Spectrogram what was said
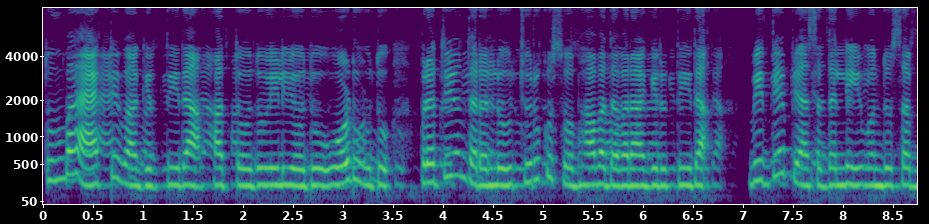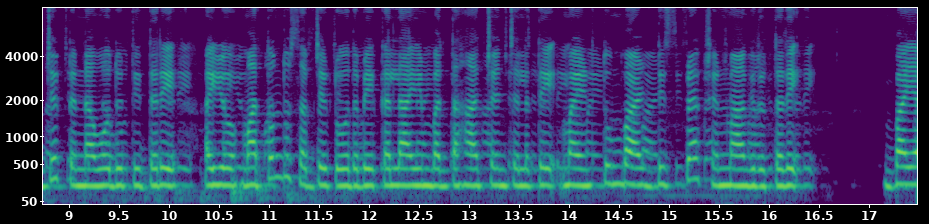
ತುಂಬಾ ಆಕ್ಟಿವ್ ಆಗಿರ್ತೀರಾ? ಹತ್ತೋದು, ಇಳಿಯೋದು, ಓಡುವುದು ಪ್ರತಿಯೊಂದರಲ್ಲೂ ಚುರುಕು ಸ್ವಭಾವದವರಾಗಿರುತ್ತೀರಾ? ವಿದ್ಯಾಭ್ಯಾಸದಲ್ಲಿ ಒಂದು ಸಬ್ಜೆಕ್ಟ್ ಅನ್ನ ಓದುತ್ತಿದ್ದರೆ, ಅಯ್ಯೋ, ಮತ್ತೊಂದು ಸಬ್ಜೆಕ್ಟ್ ಓದಬೇಕಲ್ಲ ಎಂಬಂತಹ ಚಂಚಲತೆ, ಮೈಂಡ್ ತುಂಬಾ ಡಿಸ್ಟ್ರಾಕ್ಷನ್ ಆಗಿರುತ್ತದೆ. ಭಯ,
